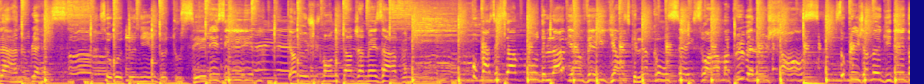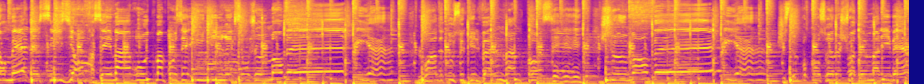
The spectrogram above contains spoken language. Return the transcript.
la noblesse, se retenir de tous ses désirs, car le jugement ne tarde jamais à venir. Faut passer ça pour de la bienveillance, que leur conseil soit ma plus belle chance. S'oblige à me guider dans mes décisions, tracer ma route, m'imposer une direction, je m'en vais. Loin de tout ce qu'ils veulent m'imposer, je m'en vais. Juste pour construire le choix de ma liberté.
